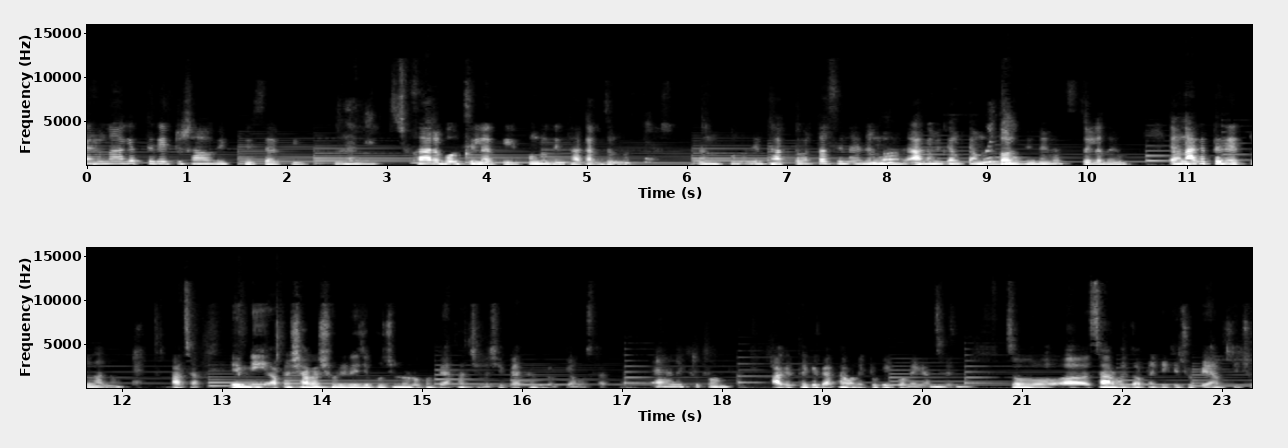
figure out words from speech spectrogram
এখন আগের থেকে একটু স্বাভাবিক হয়েছে আর কি। স্যার বলছিল আর কি পনেরো দিন থাকার জন্য। পনেরো দিন থাকতে পারতাছি না এই জন্য আগামীকালকে আমরা দশ দিন হয়ে চলে যাব। এখন আগের থেকে একটু ভালো। আচ্ছা এমনি আপনার সারা শরীরে যে প্রচণ্ড রকম ব্যথা ছিল সেই ব্যথাগুলোর কি অবস্থা? এখন একটু কম। আগের থেকে ব্যথা অনেকটুকুই কমে গেছে। তো স্যার হয়তো আপনাকে কিছু ব্যায়াম কিছু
